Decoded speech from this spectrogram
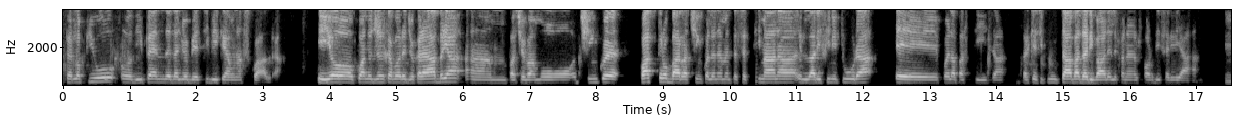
per lo più oh, dipende dagli obiettivi che ha una squadra. Io quando giocavo a Reggio Calabria um, facevamo 5, 4-5 allenamenti a settimana, la rifinitura e poi la partita perché si puntava ad arrivare alle Final Four di Serie A. Mm.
